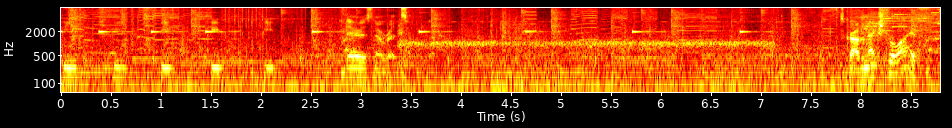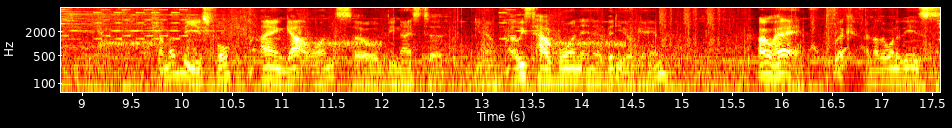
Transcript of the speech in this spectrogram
beep, beep, beep, beep, beep. There is no red circle. Let's grab an extra life. That might be useful. I ain't got one, so it'd be nice to, you know, at least have one in a video game. Oh hey, look, another one of these.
